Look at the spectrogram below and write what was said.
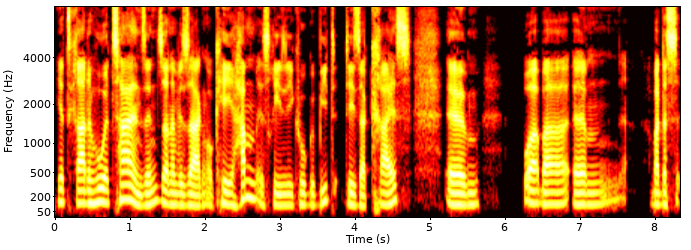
jetzt gerade hohe Zahlen sind, sondern wir sagen, okay, Hamm ist Risikogebiet, dieser Kreis. Ähm, aber ähm, aber das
